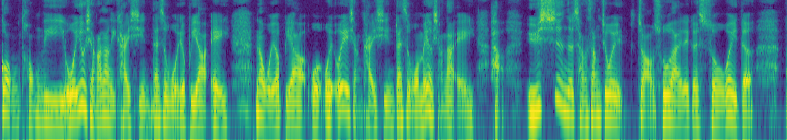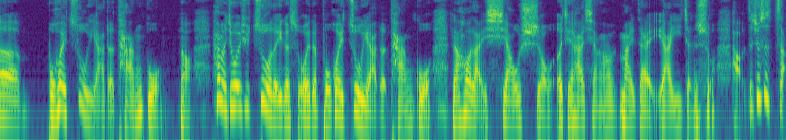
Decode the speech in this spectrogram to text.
共同利益，我又想要让你开心，但是我又不要 A，那我又不要我我我也想开心，但是我没有想到 A，好，于是呢，厂商就会找出来了一个所谓的呃不会蛀牙的糖果。哦，他们就会去做的一个所谓的不会蛀牙的糖果，然后来销售，而且他想要卖在牙医诊所。好，这就是找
